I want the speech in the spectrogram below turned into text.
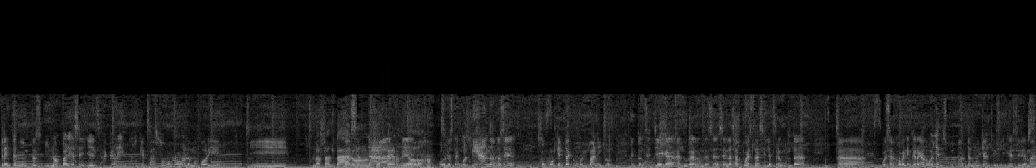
30 minutos y no aparece. Y es, ah, caray, pues qué pasó, ¿no? A lo mejor y. y Lo lo asaltaron, asaltaron, se perdió. eh, o lo están golpeando, no sé, como que entra como en pánico. Entonces llega al lugar donde se hacen las apuestas y le pregunta a, pues al joven encargado, oye, disculpa, ¿dónde está el muchacho? Y esto y demás.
